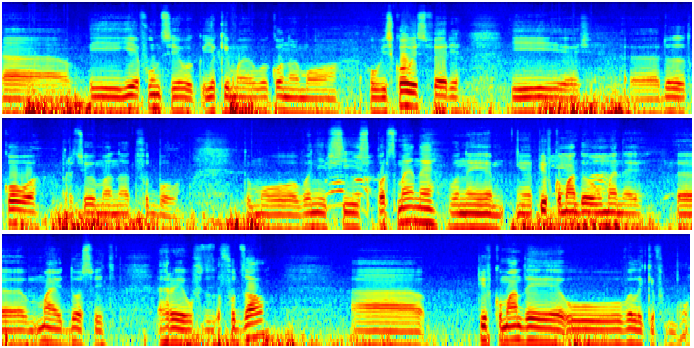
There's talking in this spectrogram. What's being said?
Е, І є функції, які ми виконуємо у військовій сфері, і е, додатково працюємо над футболом. Тому вони всі спортсмени, вони півкоманди у мене мають досвід гри у футзал, а півкоманди у великий футбол.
